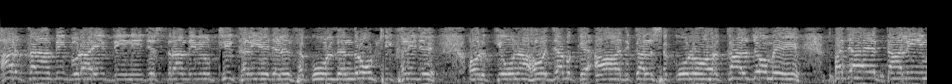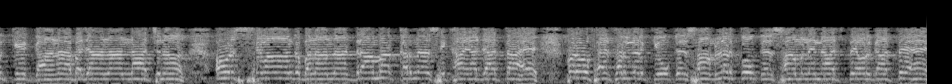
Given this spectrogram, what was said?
ہر طرح دی برائی دینی، جس طرح دی بھی اٹھی کھڑی ہے جنہیں سکول دے اندر اٹھی کھڑی جے، اور کیوں نہ ہو، جبکہ آج کل سکولوں اور کالجوں میں بجائے تعلیم کے گانا بجانا، ناچنا اور سوانگ بنانا، ڈرامہ کرنا سکھایا جاتا ہے۔ پروفیسر لڑکیوں کے سامنے لڑکوں کے سامنے ناچتے اور گاتے ہیں۔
